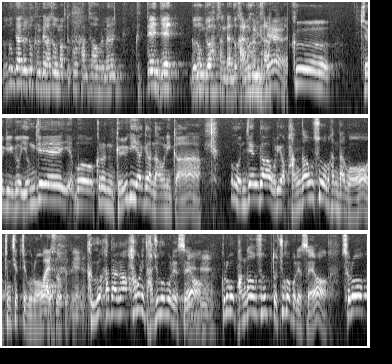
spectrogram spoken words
노동자들도 그런 데 가서 음악 듣고 감상하고 그러면은 그때 이제 노동조 합창단도 가능합니다. 예. 그 저기 그 영재 뭐 그런 교육 이야기가 나오니까 언젠가 우리가 방과후 수업 한다고 정책적으로 과외 수업 예. 그거 하다가 학원이 다 죽어버렸어요. 네, 네. 그리고 방과후 수업도 죽어버렸어요. 서로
